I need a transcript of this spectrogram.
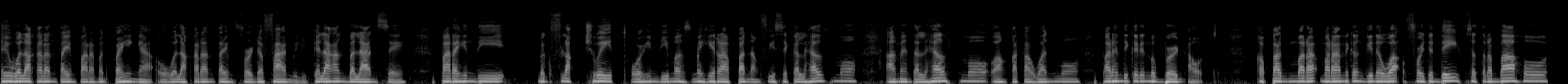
ay wala ka rin time para magpahinga o wala ka rin time for the family. Kailangan balanse para hindi mag-fluctuate or hindi mas mahirapan ang physical health mo, ang mental health mo, o ang katawan mo, para hindi ka rin mag-burnout. Kapag mara- marami kang ginawa for the day sa trabaho,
